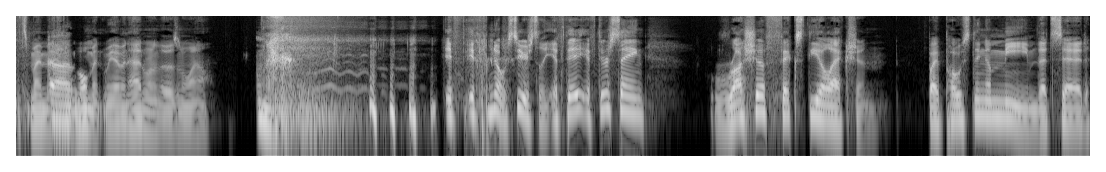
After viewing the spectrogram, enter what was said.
It's my magic Uh, moment. We haven't had one of those in a while. if if no seriously if they if they're saying russia fixed the election by posting a meme that said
